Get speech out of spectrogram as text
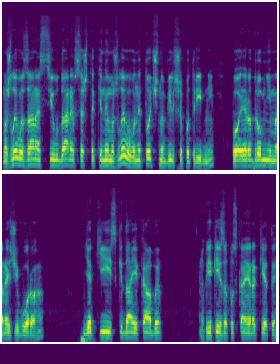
можливо, зараз ці удари все ж таки неможливо, вони точно більше потрібні по аеродромній мережі ворога, який скидає каби, який запускає ракети,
